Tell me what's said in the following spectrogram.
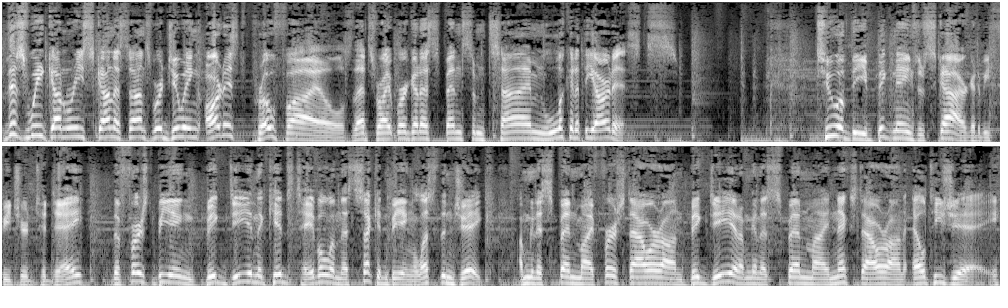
This week on Reconnaissance, we're doing artist profiles. That's right, we're going to spend some time looking at the artists. Two of the big names of ska are going to be featured today. The first being Big D and the Kids Table, and the second being Less Than Jake. I'm going to spend my first hour on Big D, and I'm going to spend my next hour on LTJ.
